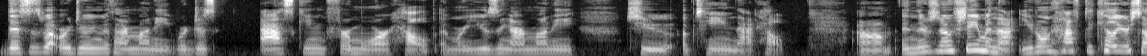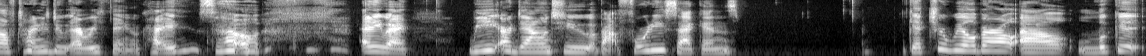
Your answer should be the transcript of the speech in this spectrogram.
this is what we're doing with our money. We're just asking for more help and we're using our money to obtain that help. Um, and there's no shame in that. You don't have to kill yourself trying to do everything, okay? So, anyway, we are down to about 40 seconds. Get your wheelbarrow out, look at,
